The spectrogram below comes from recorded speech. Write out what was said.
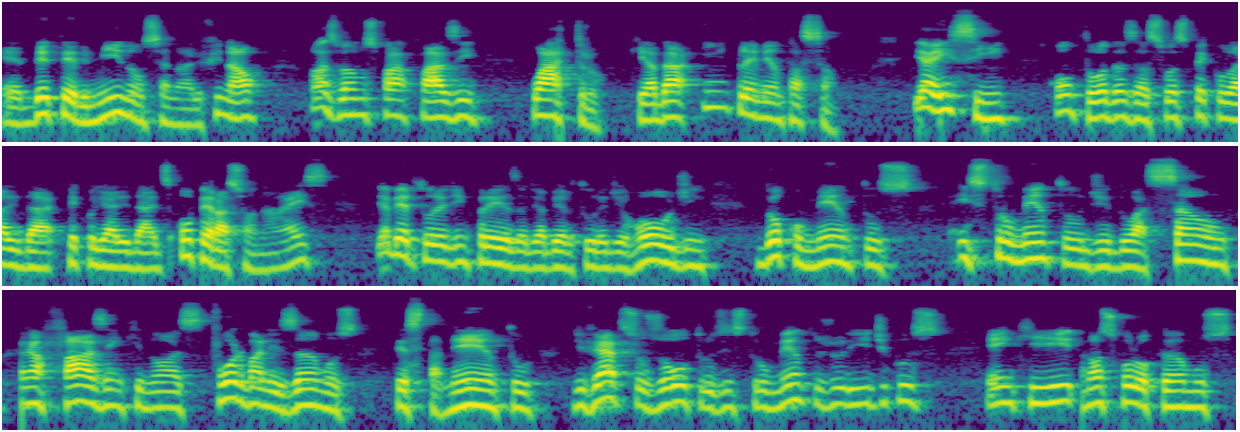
é, determinam o cenário final, nós vamos para a fase 4, que é a da implementação. E aí sim, com todas as suas peculiaridades, operacionais, de abertura de empresa, de abertura de holding, documentos, instrumento de doação, é a fase em que nós formalizamos testamento, diversos outros instrumentos jurídicos em que nós colocamos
